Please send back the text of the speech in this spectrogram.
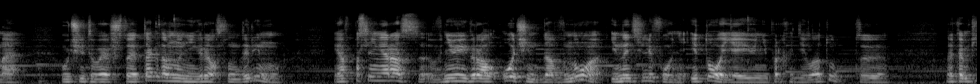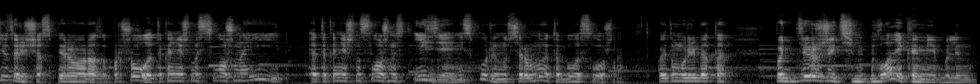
Да, учитывая, что я так давно не играл в Слендерину, я в последний раз в нее играл очень давно и на телефоне. И то я ее не проходил, а тут э, на компьютере сейчас с первого раза прошел. Это, конечно, сложно и... Это, конечно, сложность изи, я не спорю, но все равно это было сложно. Поэтому, ребята, поддержите лайками, блин.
